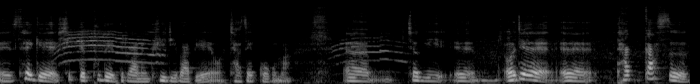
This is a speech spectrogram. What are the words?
이 세계 10대 푸드에 들어가는 귀리밥이에요. 자색 고구마. 어, 저기 에, 어제 에, 닭가스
